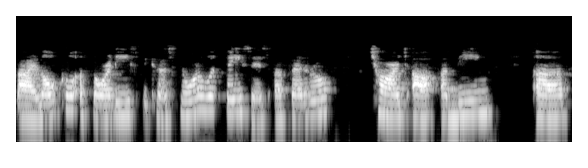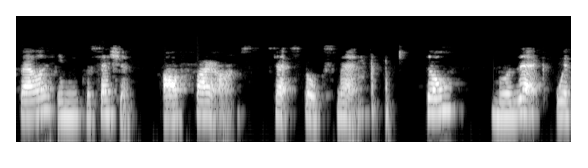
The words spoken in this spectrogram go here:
by local authorities because Norwood faces a federal charge of being a felon in possession of firearms, said spokesman Thom Mrozek with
